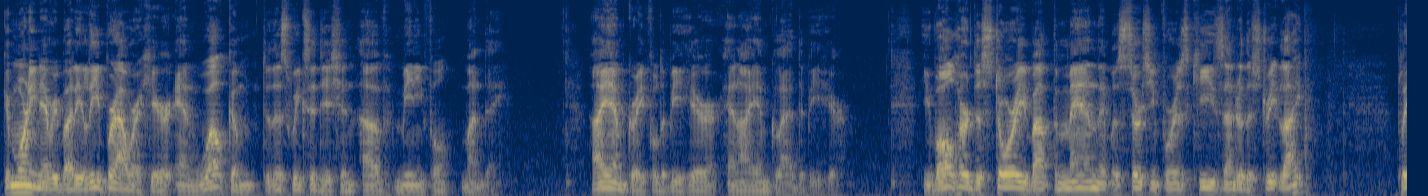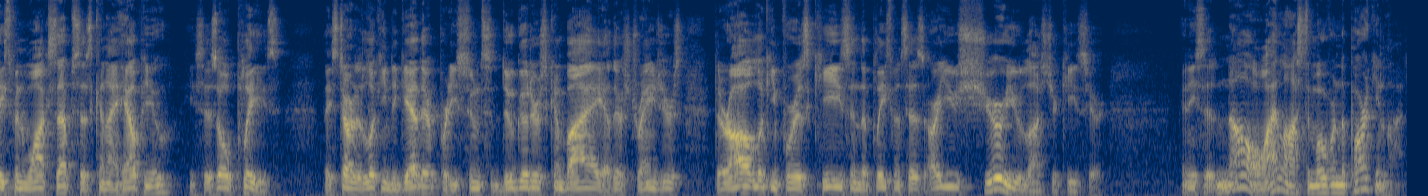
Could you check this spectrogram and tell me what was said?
Good morning, everybody. Lee Brower here, and welcome to this week's edition of Meaningful Monday. I am grateful to be here, and I am glad to be here. You've all heard the story about the man that was searching for his keys under the streetlight. Policeman walks up, says, Can I help you? He says, Oh, please. They started looking together. Pretty soon, some do gooders come by, other strangers. They're all looking for his keys, and the policeman says, Are you sure you lost your keys here? And he said, No, I lost them over in the parking lot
